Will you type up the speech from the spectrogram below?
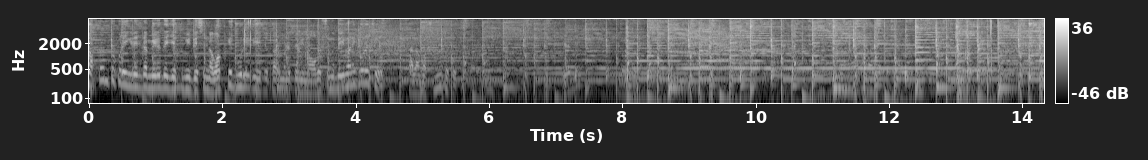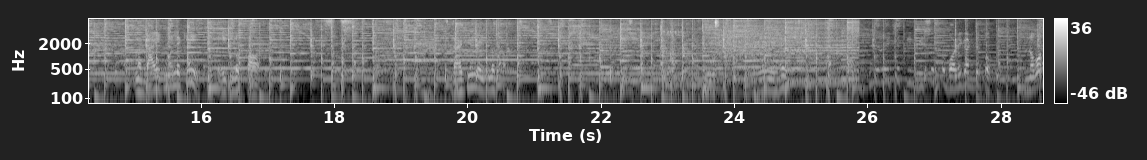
চক্রান্ত করে ইংরেজরা মেরে দেয় যে তুমি দেশের নবাবকে ধরিয়ে দিয়েছ তার মানে তুমি নবাবের সঙ্গে বেইমানি করেছ? তাহলে আমার সঙ্গে তো করতে পারো গাইড নিলে কি? এইগুলো পাওয়া যায় গাইড নিলে এইগুলো বডিগার্ডদের নবাব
